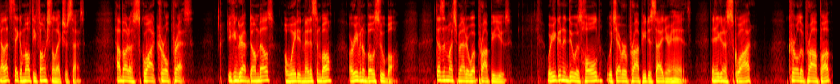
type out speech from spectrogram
Now let's take a multifunctional exercise. How about a squat curl press? You can grab dumbbells, a weighted medicine ball, or even a Bosu ball. Doesn't much matter what prop you use. What you're to do is hold whichever prop you decide in your hands. Then you're to squat, curl the prop up,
